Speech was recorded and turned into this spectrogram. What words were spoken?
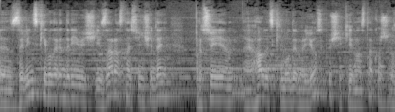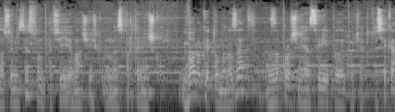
е, Зелінський Валерій Андрійович. І зараз на сьогоднішній день працює Галицький Володимир Йосипович, який в нас також за сумісництвом працює в нашій спортивній школі. Два роки тому назад запрошення Сергія Пилиповича Тусяка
